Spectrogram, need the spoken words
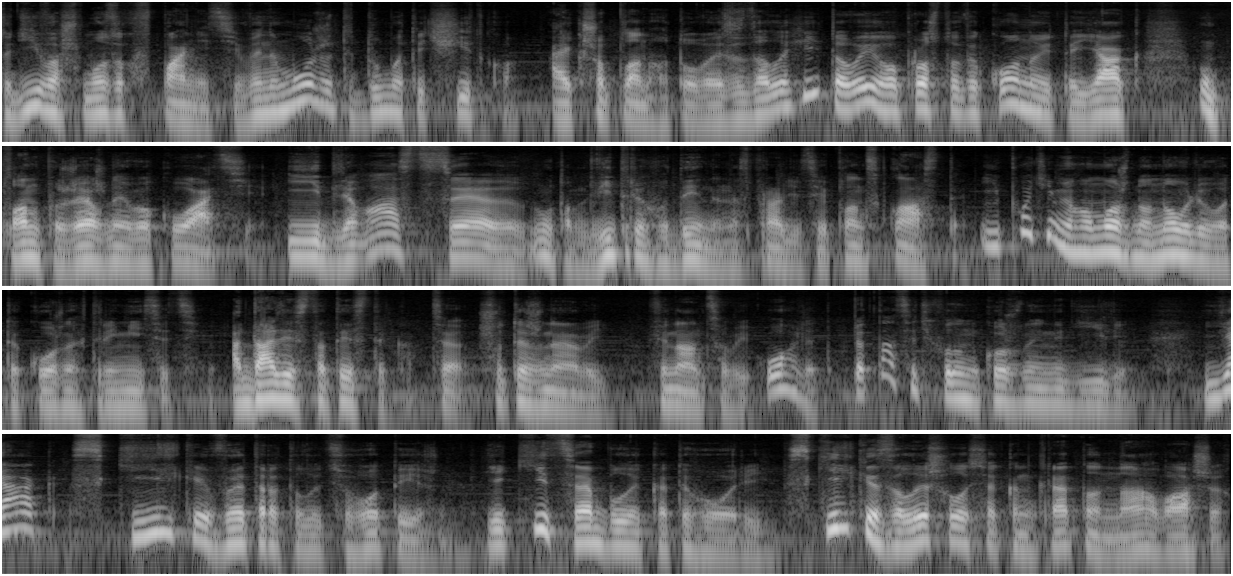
тоді ваш мозок в паніці. Ви не можете думати чітко. А якщо план готовий заздалегідь, то ви його просто виконуєте як ну, план пожежної евакуації. І для вас це ну там 2-3 години насправді цей план скласти. І потім його можна оновлювати кожних 3 місяці. А далі статистика це щотижневий фінансовий огляд, 15 хвилин кожної неділі. Як скільки витратили цього тижня? Які це були категорії? Скільки залишилося конкретно на ваших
